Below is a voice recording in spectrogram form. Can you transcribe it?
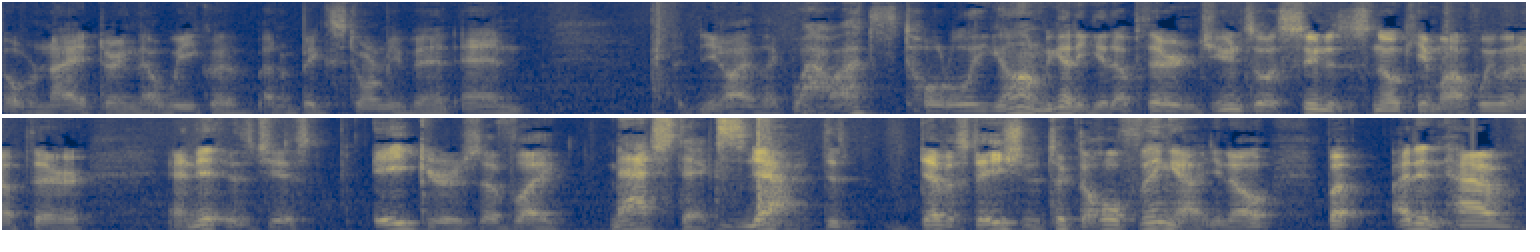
overnight during that week at a big storm event, and you know I like, wow, that's totally gone. We got to get up there in June. So as soon as the snow came off, we went up there, and it was just acres of like matchsticks. Yeah, just devastation. It took the whole thing out, you know. But I didn't have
